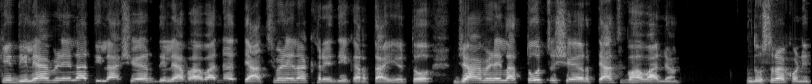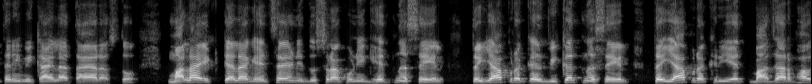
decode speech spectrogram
की दिल्या वेळेला दिला शेअर दिल्या भावानं त्याच वेळेला खरेदी करता येतो ज्या वेळेला तोच शेअर त्याच भावानं दुसरा कोणीतरी विकायला तयार असतो. मला एकट्याला घ्यायचंय आणि दुसरा कोणी घेत नसेल तर या प्रक विकत नसेल तर या प्रक्रियेत बाजारभाव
